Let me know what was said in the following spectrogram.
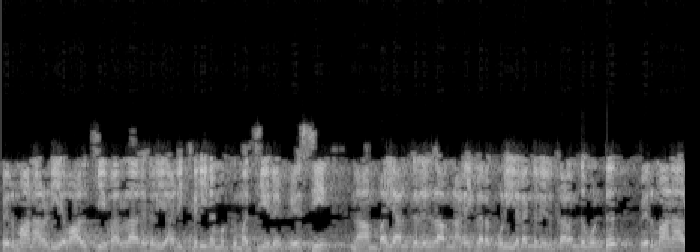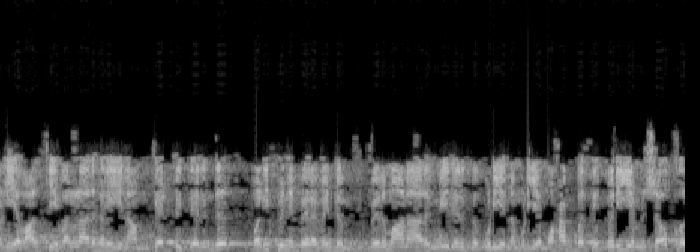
பெருமானாருடைய வாழ்க்கை வரலாறுகளை அடிக்கடி நமக்கு மத்தியிலே பேசி நாம் பயான்கள் எல்லாம் நடைபெறக்கூடிய இடங்களில் கலந்து கொண்டு பெருமானாருடைய வாழ்க்கை வரலாறுகளை நாம் கேட்டு தெரிந்து படிப்பினை பெற வேண்டும். பெருமானார் மீது இருக்கக்கூடிய நம்முடைய மொஹப்பத்து பிரியம் ஷோக்கு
